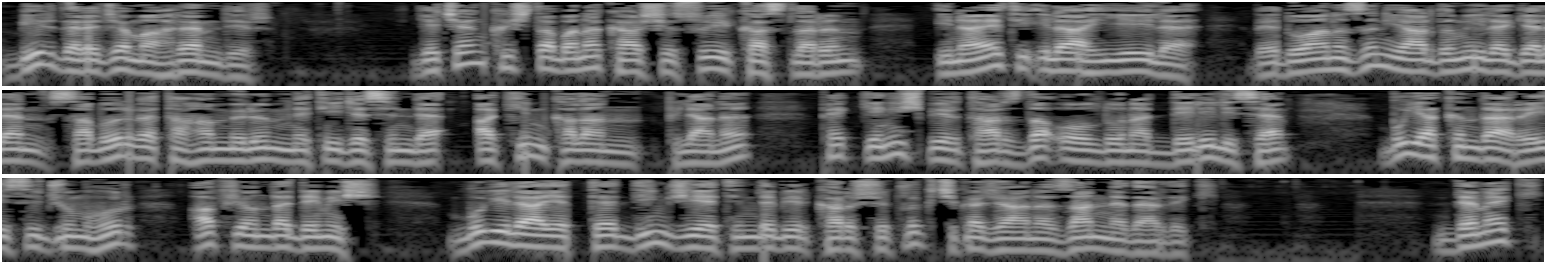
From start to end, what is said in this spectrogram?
bir derece mahremdir. Geçen kışta bana karşı suikastların inayet-i ilahiye ile ve duanızın yardımıyla gelen sabır ve tahammülüm neticesinde akim kalan planı pek geniş bir tarzda olduğuna delil ise bu yakında reisi cumhur Afyon'da demiş. Bu vilayette din cihetinde bir karışıklık çıkacağını zannederdik. Demek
